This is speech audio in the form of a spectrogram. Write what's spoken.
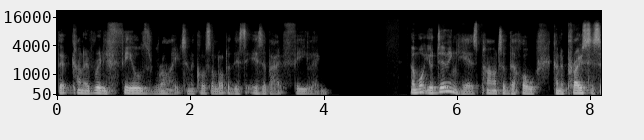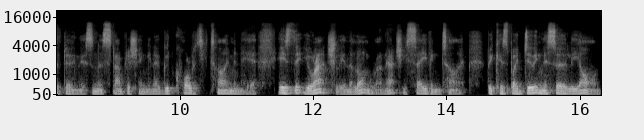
that kind of really feels right. And of course, a lot of this is about feeling. And what you're doing here is part of the whole kind of process of doing this and establishing, you know, good quality time in here is that you're actually, in the long run, actually saving time because by doing this early on,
